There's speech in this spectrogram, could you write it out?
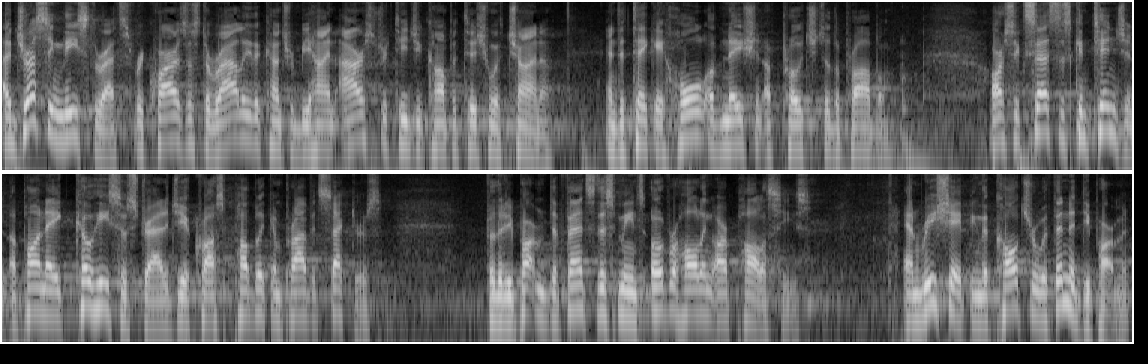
Addressing these threats requires us to rally the country behind our strategic competition with China and to take a whole of nation approach to the problem. Our success is contingent upon a cohesive strategy across public and private sectors. For the Department of Defense, this means overhauling our policies and reshaping the culture within the department,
